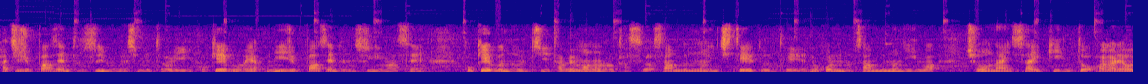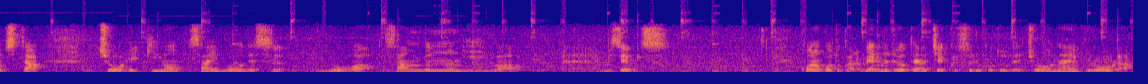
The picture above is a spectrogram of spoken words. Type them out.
80%水分が占めており、固形分は約20%に過ぎません。固形分のうち食べ物のカスは3分の1程度で、残りの3分の2は腸内細菌と剥がれ落ちた腸壁の細胞です。要は3分の2は、え、微生物。このことから便の状態をチェックすることで腸内フローラ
